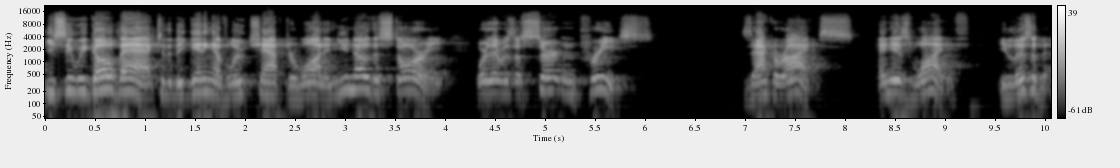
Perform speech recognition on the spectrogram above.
You see, we go back to the beginning of Luke chapter 1, and you know the story where there was a certain priest Zacharias and his wife, Elizabeth.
